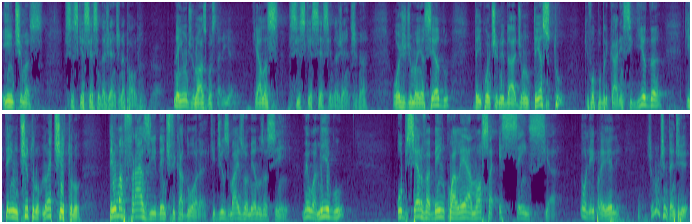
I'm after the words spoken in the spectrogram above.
íntimas, se esquecessem da gente, né, Paulo? Nenhum de nós gostaria que elas se esquecessem da gente, né? Hoje de manhã cedo, dei continuidade a um texto que vou publicar em seguida, que tem um título, não é título, tem uma frase identificadora que diz mais ou menos assim: meu amigo, observa bem qual é a nossa essência. Eu olhei para ele, eu não te entendi.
